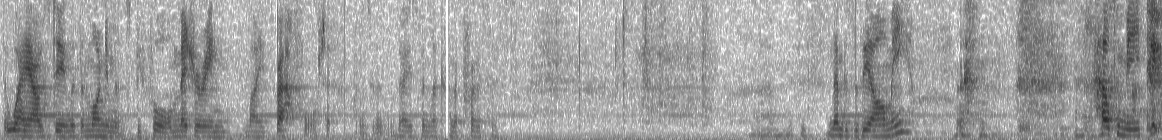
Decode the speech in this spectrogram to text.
the way I was doing with the monuments before, measuring my bathwater, it was a very similar kind of process. Um, this is members of the army helping me pick,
